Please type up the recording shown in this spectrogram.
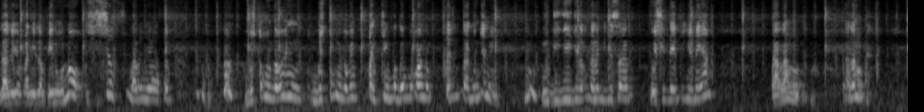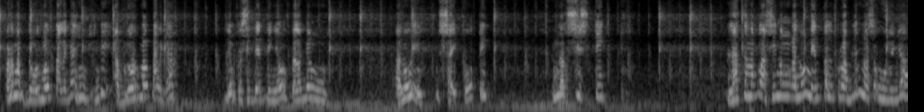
Lalo yung kanilang pinuno. Sus Maria ah, gusto kong gawin gusto kong gawin punching baga mukha ng talentado niyan eh. Hmm, gigigil ako talaga dyan sa presidente niya na yan. Parang parang parang abnormal talaga hindi, hindi abnormal talaga yung presidente niyo talagang ano eh psychotic narcissistic lahat na klase ng ano, mental problem nasa ulo niya.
